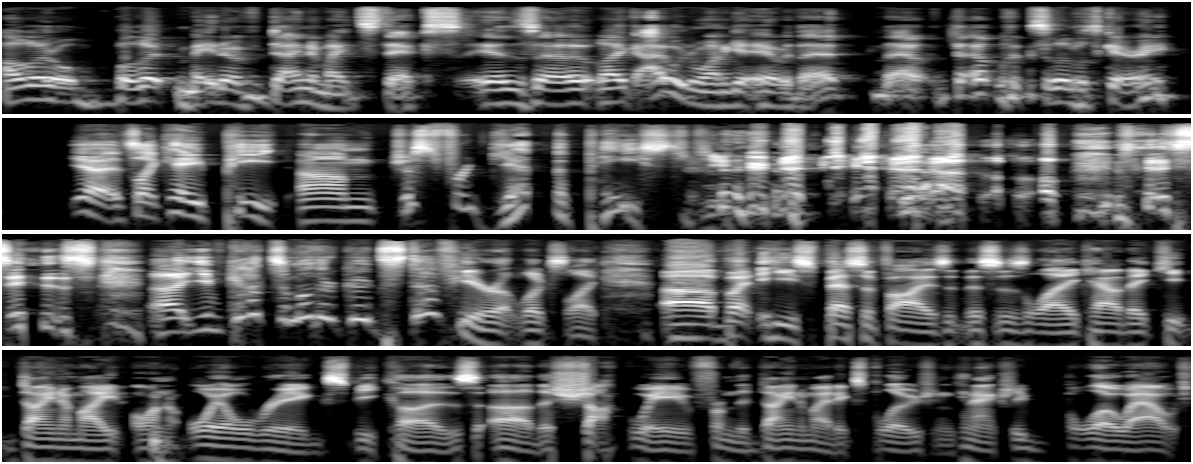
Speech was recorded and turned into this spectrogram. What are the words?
a little bullet made of dynamite sticks is uh, like I wouldn't want to get hit with that. That that looks a little scary. Yeah, it's like, hey, Pete, um, just forget the paste, dude. this is, uh, you've got some other good stuff here, it looks like. Uh, but he specifies that this is like how they keep dynamite on oil rigs because uh, the shock wave from the dynamite explosion can actually blow out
